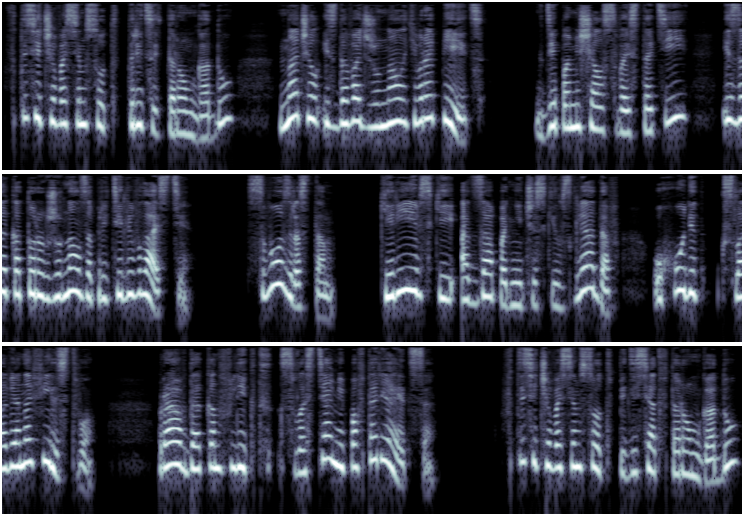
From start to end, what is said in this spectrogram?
в 1832 году начал издавать журнал «Европеец», где помещал свои статьи, из-за которых журнал запретили власти. С возрастом Киреевский от западнических взглядов уходит к славянофильству. Правда, конфликт с властями повторяется. В 1852 году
